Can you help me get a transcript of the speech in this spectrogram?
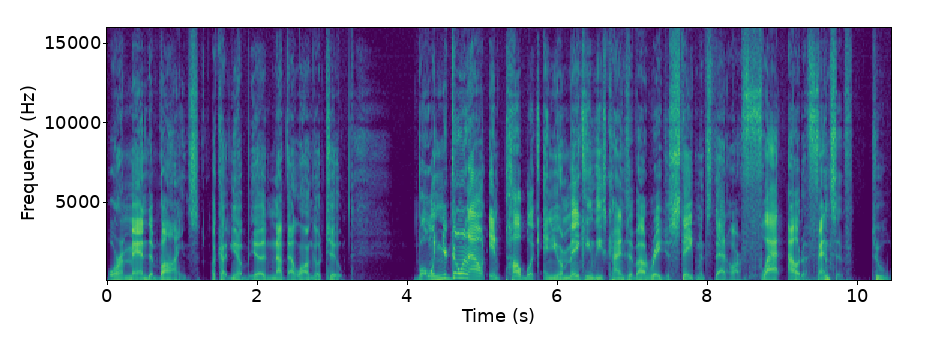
or Amanda Bynes, you know, uh, not that long ago too. But when you're going out in public and you're making these kinds of outrageous statements that are flat out offensive to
